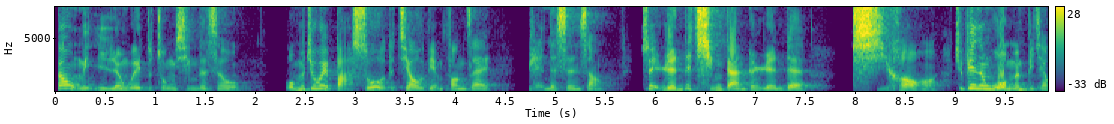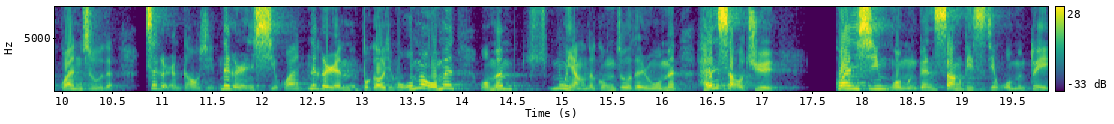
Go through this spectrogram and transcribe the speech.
当我们以人为的中心的时候，我们就会把所有的焦点放在人的身上，所以人的情感跟人的。喜好哈，就变成我们比较关注的。这个人高兴，那个人喜欢，那个人不高兴。我们我们我们牧养的工作的人，我们很少去关心我们跟上帝之间。我们对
